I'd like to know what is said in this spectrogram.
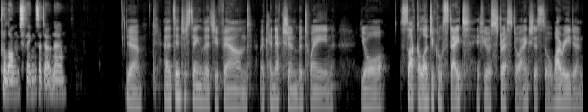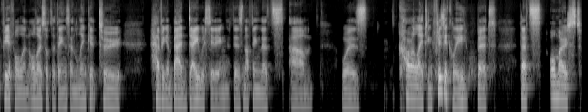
prolonged things. I don't know. Yeah, and it's interesting that you found a connection between your psychological state, if you're stressed or anxious or worried and fearful and all those sorts of things, and link it to having a bad day with sitting. There's nothing that's um, was correlating physically, but that's almost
